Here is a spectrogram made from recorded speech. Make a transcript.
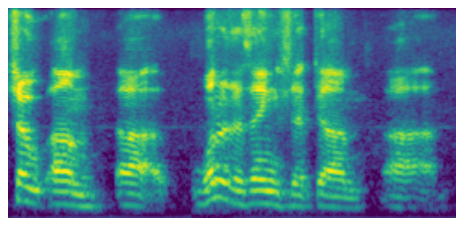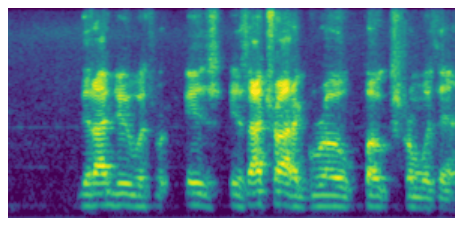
So um, uh, one of the things that um, uh, that I do with is is I try to grow folks from within.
